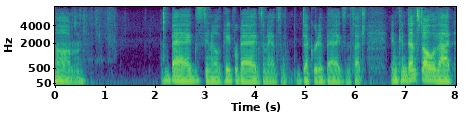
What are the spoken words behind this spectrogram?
um, bags, you know, the paper bags, and I had some decorative bags and such, and condensed all of that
